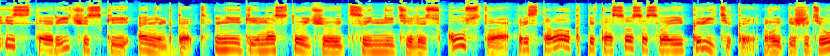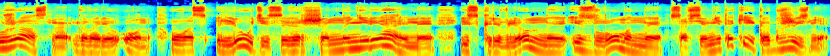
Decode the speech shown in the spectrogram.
Исторический анекдот. Некий настойчивый ценитель искусства приставал к Пикассо со своей критикой. «Вы пишете ужасно», — говорил он. «У вас люди совершенно нереальные, искривленные, изломанные, совсем не такие, как в жизни».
